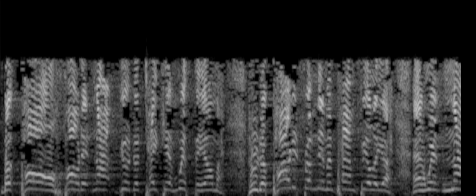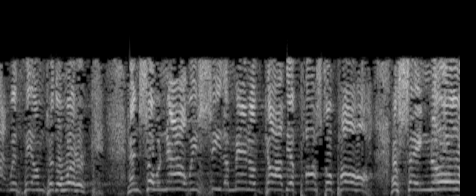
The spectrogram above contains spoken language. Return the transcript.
But Paul thought it not good to take him with them, who departed from them in Pamphylia and went not with them to the work. And so now we see the man of God, the apostle Paul, saying, no,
